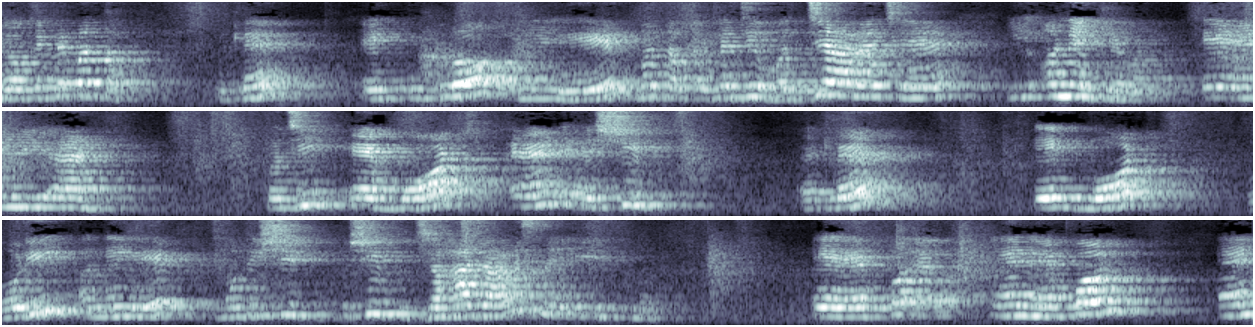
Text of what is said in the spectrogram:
ડક એટલે બતક. એટલે એક કુકડો અને એક બતક. એટલે જે વચ્ચે આવે છે એ અને કહેવાય. એ એન્ડ ડી એન્ડ પછી a boat and a ship એટલે એક બોટ હોડી અને એક મોટી શિપ. શિપ જહાજ આવે છે ને એ રીતનું. એ એન એપલ એન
